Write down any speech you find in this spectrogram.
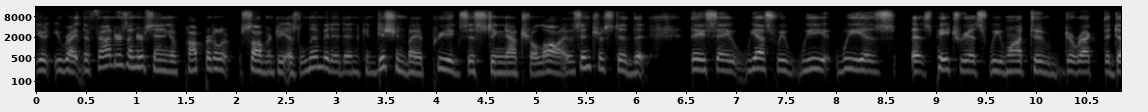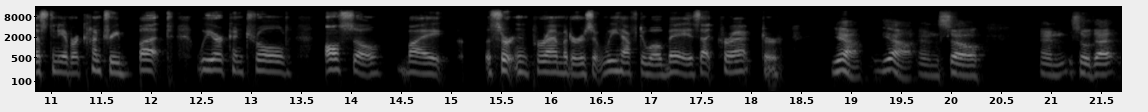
you're right. The founders' understanding of popular sovereignty is limited and conditioned by a pre-existing natural law. I was interested that they say yes, we we we as as patriots we want to direct the destiny of our country, but we are controlled also by certain parameters that we have to obey. Is that correct? Or yeah, yeah, and so and so that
